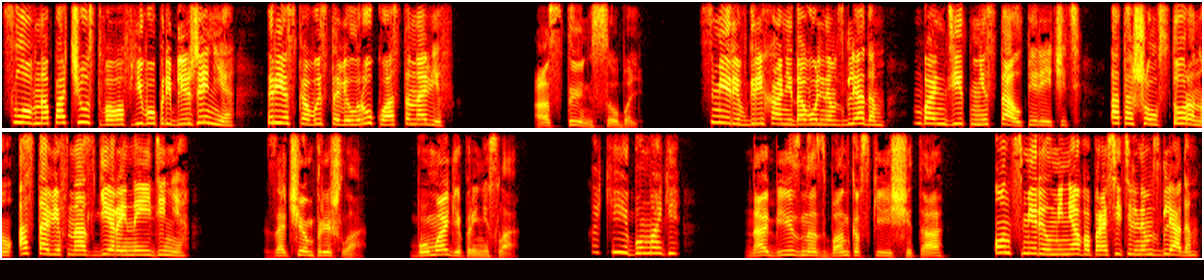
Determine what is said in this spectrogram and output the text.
словно почувствовав его приближение, резко выставил руку, остановив. «Остынь, Соболь!» Смерив греха недовольным взглядом, бандит не стал перечить. Отошел в сторону, оставив нас с Герой наедине. «Зачем пришла? Бумаги принесла?» «Какие бумаги?» «На бизнес, банковские счета». Он смерил меня вопросительным взглядом.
